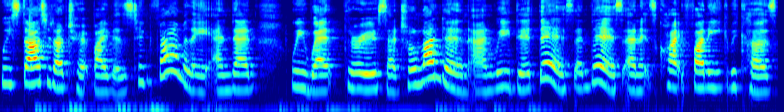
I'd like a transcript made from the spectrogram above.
we started our trip by visiting family and then we went through central London and we did this and this and it's quite funny because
